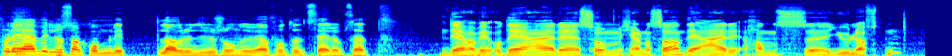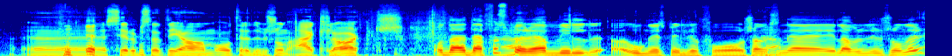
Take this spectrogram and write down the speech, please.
for jeg ville jo snakke om litt lavere divisjoner. Vi har fått et serieoppsett. Det har vi, og det er, eh, som Kjernås sa, det er hans eh, julaften. Uh, Serieoppsettet i annen og tredje divisjon er klart. Og der, Derfor spør jeg vil unge spillere få sjansen i, lavere divisjoner.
